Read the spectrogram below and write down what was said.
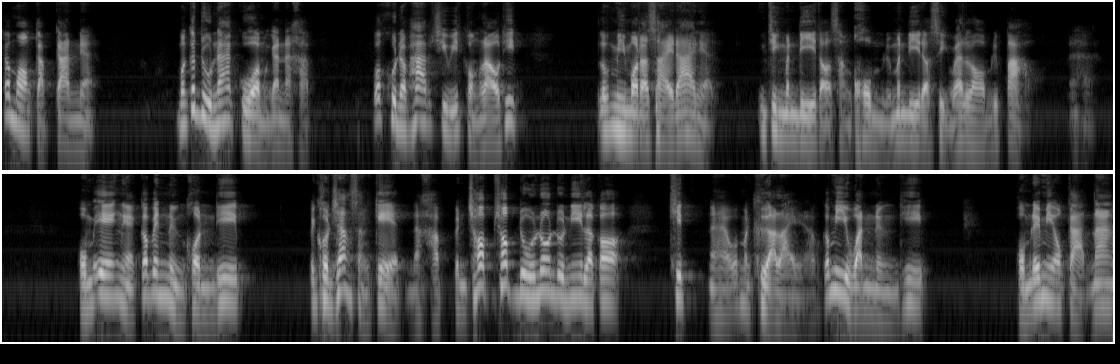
ถ้ามองกลับกันเนี่ย มันก็ดูน่ากลัวเหมือนกันนะครับ ว่าคุณภาพชีวิตของเราที่เรามีมอเตอร์ไซค์ได้เนี่ย จริง ๆ มันดีต่อสังคมหรือมันดีต่อสิ่งแวดล้อมหรือเปล่า ผมเองเนี่ยก็เป็นหนึ่งคนที่เป็นคนช่างสังเกตนะครับ เป็นชอบชอบดูโน่นดูนี่แล้วก็คิดนะฮะว่ามันคืออะไรครับ ก็มีวันหนึ่งที่ผมได้มีโอกาสนั่ง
